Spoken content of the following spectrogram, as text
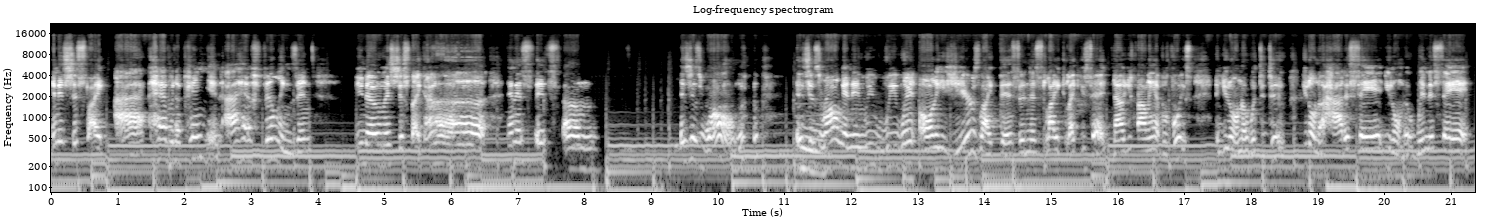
And it's just like, I have an opinion, I have feelings, and you know, it's just like, ah, and it's, it's, um, it's just wrong. it's just wrong. And then we, we went all these years like this, and it's like, like you said, now you finally have a voice, and you don't know what to do. You don't know how to say it, you don't know when to say it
